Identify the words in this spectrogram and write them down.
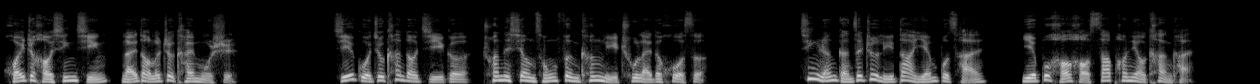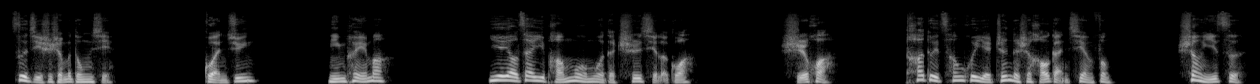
怀着好心情来到了这开幕式，结果就看到几个穿的像从粪坑里出来的货色，竟然敢在这里大言不惭，也不好好撒泡尿看看自己是什么东西。冠军，您配吗？叶耀在一旁默默的吃起了瓜。实话，他对苍辉也真的是好感欠奉。上一次。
